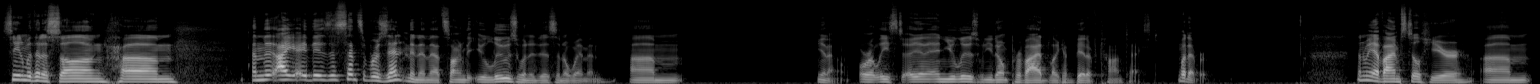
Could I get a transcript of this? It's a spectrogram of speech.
Seen within a song. Um, and the, I, there's a sense of resentment in that song that you lose when it isn't a woman. Um, you know, or at least, and you lose when you don't provide like a bit of context. Whatever. Then we have I'm Still Here. Um,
